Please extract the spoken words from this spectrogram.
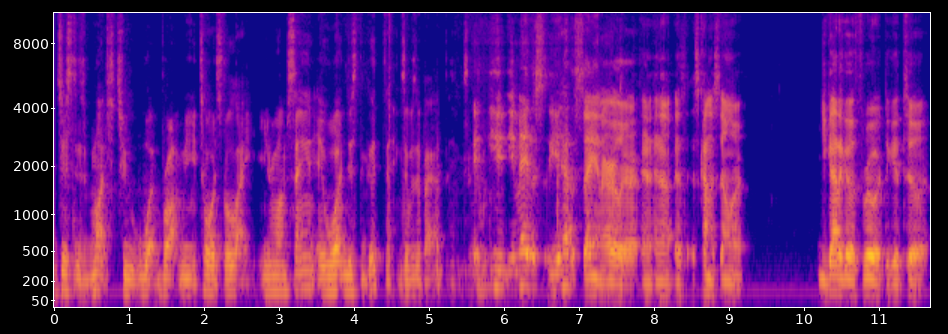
just as much to what brought me towards the light. You know what I'm saying? It wasn't just the good things; it was the bad things. It- you, you made us you had a saying earlier and, and it's, it's kind of similar you got to go through it to get to it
